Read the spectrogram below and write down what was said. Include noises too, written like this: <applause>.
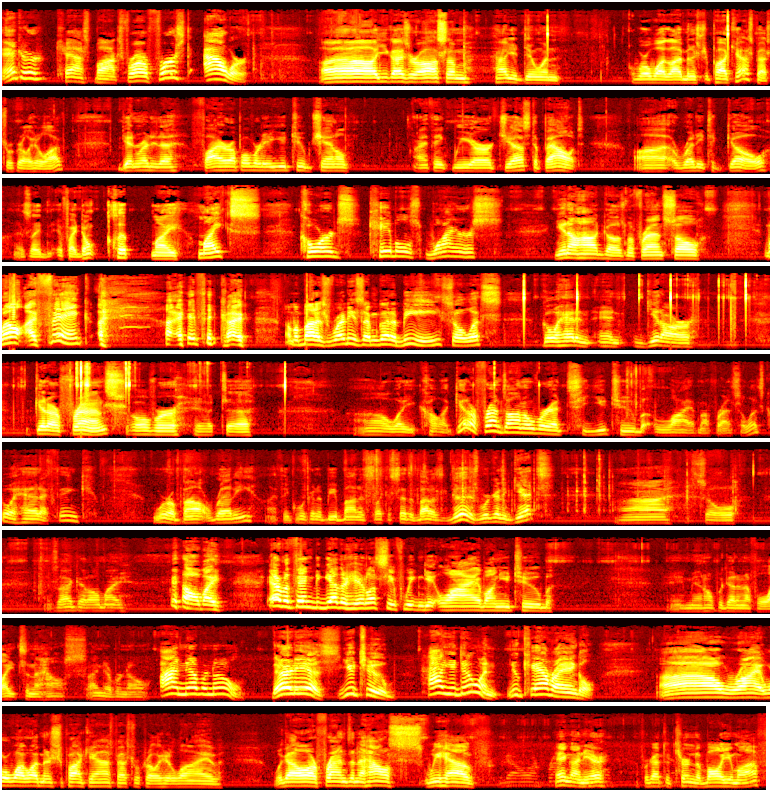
Anchor Castbox for our first hour. Uh, you guys are awesome. How you doing? Worldwide Live Ministry Podcast. Pastor Rick here live. Getting ready to fire up over to YouTube channel. I think we are just about uh, ready to go. As I, if I don't clip my mics, cords, cables, wires, you know how it goes, my friends. So, well, I think, <laughs> I think I, I'm about as ready as I'm going to be. So let's go ahead and, and get our get our friends over at uh, oh, what do you call it? Get our friends on over at YouTube Live, my friends. So let's go ahead. I think we're about ready. I think we're going to be about as, like I said, about as good as we're going to get. Uh, so as I got all my, <laughs> all my, everything together here, let's see if we can get live on YouTube. Amen. Hope we got enough lights in the house. I never know. I never know. There it is. YouTube. How you doing? New camera angle. All right, Worldwide Live Ministry Podcast. Pastor Crowley here live. We got all our friends in the house. We have. Hang on here. I forgot to turn the volume off.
